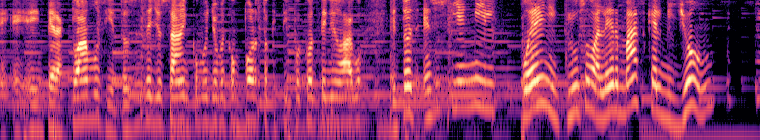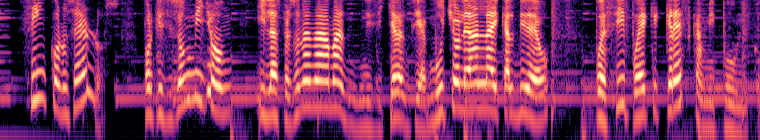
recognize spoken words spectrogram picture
eh, eh, interactuamos y entonces ellos saben cómo yo me comporto, qué tipo de contenido hago. Entonces esos 100 mil pueden incluso valer más que el millón sin conocerlos. Porque si son un millón y las personas nada más, ni siquiera, si a mucho le dan like al video, pues sí, puede que crezca mi público,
